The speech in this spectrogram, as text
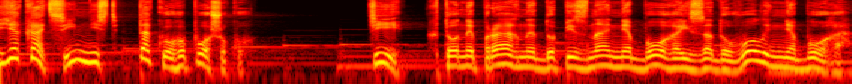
Яка цінність такого пошуку? Ті, хто не прагне до пізнання Бога і задоволення Бога,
